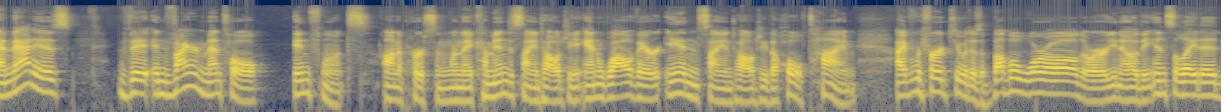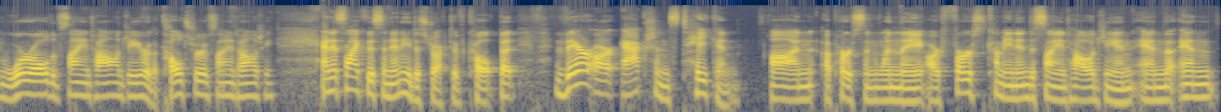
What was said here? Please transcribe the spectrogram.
and that is the environmental influence on a person when they come into Scientology and while they're in Scientology the whole time. I've referred to it as a bubble world or, you know, the insulated world of Scientology or the culture of Scientology. And it's like this in any destructive cult, but there are actions taken on a person when they are first coming into Scientology and and and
